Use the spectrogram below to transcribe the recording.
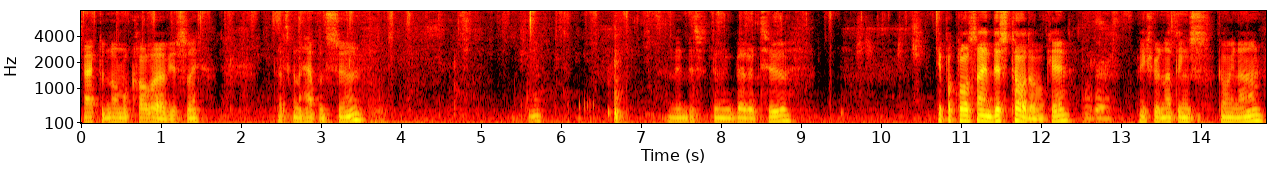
back to normal color, obviously. That's gonna happen soon. Okay. And then this is doing better too. Keep a close eye on this toe though, okay? Okay. Make sure nothing's going on.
